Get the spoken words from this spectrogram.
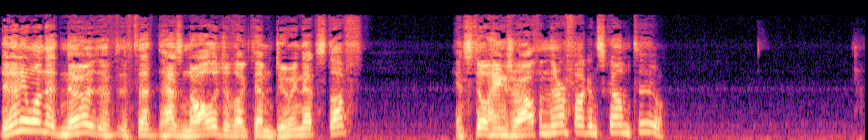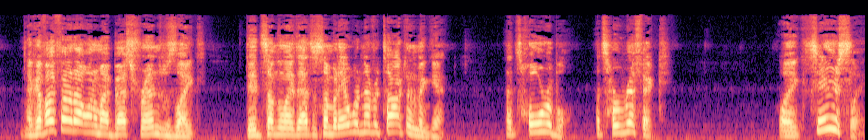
Did anyone that knows if, if that has knowledge of like them doing that stuff and still hangs around them, they're fucking scum too. Like if I found out one of my best friends was like did something like that to somebody, I would never talk to them again. That's horrible. That's horrific. Like, seriously.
